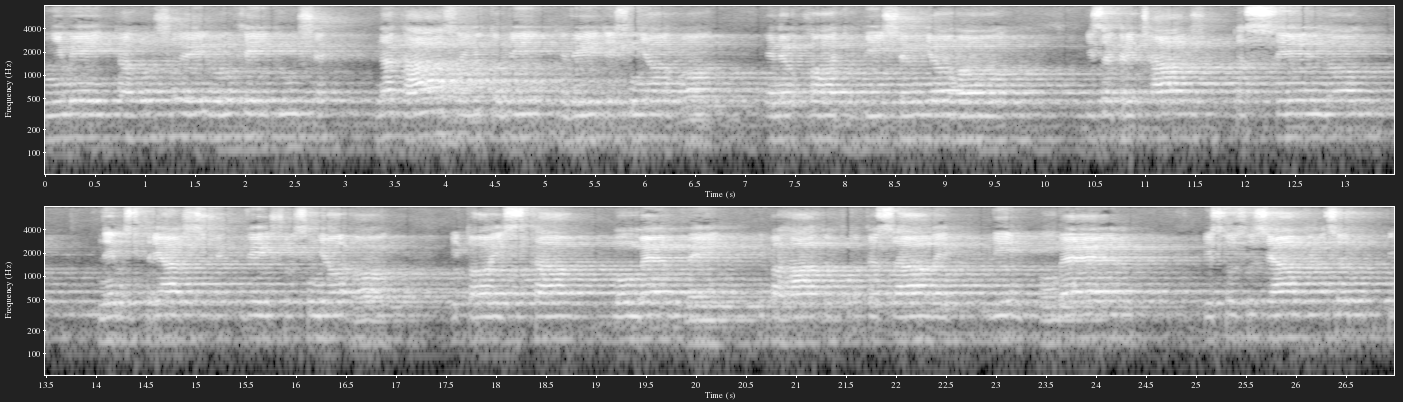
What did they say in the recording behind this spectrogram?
німий та глуши, глухий душе, наказую тобі вийти з нього, і не входь більше в нього. І закричав та сильно, ним стрясши, вийшов з нього, і той став, мов мертвий, і багато хто казали, він умер. Ісус узяв його за руку,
